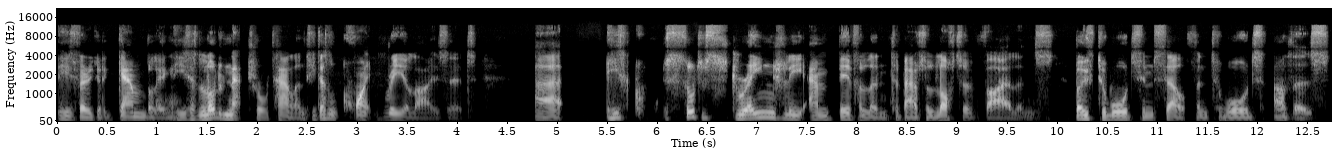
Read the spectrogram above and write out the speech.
he's very good at gambling. He has a lot of natural talent. He doesn't quite realize it. Uh, he's sort of strangely ambivalent about a lot of violence both towards himself and towards others.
